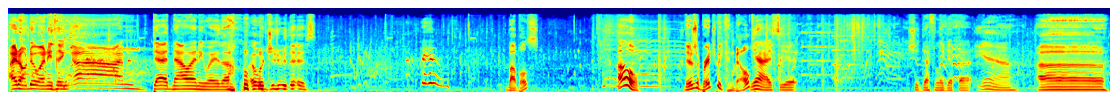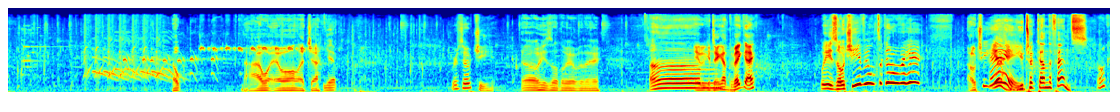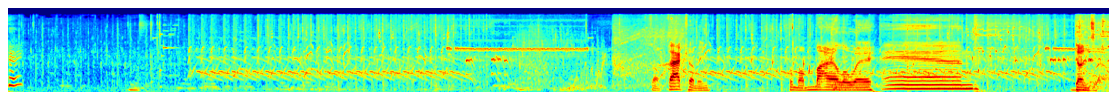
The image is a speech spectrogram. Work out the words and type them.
I don't do anything. Ah, I'm dead now anyway, though. Why would you do this? Bubbles. Oh, there's a bridge we can build. Yeah, I see it. Should definitely get that. Yeah. Uh. Nope. Nah, I won't, I won't let you. Yep. Where's Oatchi? Oh, he's all the way over there. Um, Maybe we can take out the big guy. Wait, is Oatchi able to get over here? Oatchi? Yeah, Hey. you took down the fence. Okay. Felt that coming from a mile away. And. Dunzo.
